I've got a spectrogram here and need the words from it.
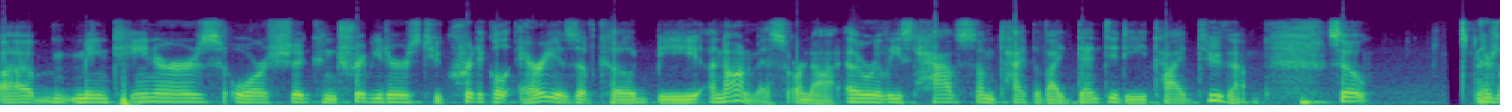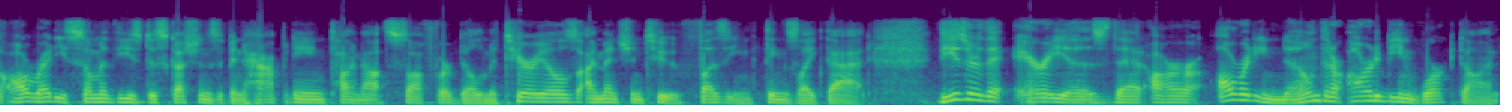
uh, maintainers or should contributors to critical areas of code be anonymous or not? Or at least have some type of identity tied to them. So there's already some of these discussions have been happening talking about software build materials. I mentioned too fuzzing things like that. These are the areas that are already known that are already being worked on.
